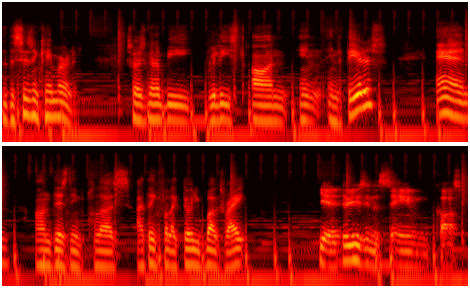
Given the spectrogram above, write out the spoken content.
The decision came early. So it's going to be released on in in the theaters and on Disney Plus. I think for like thirty bucks, right? Yeah, they're using the same cost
